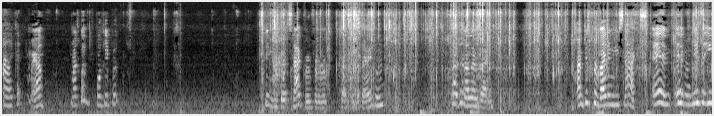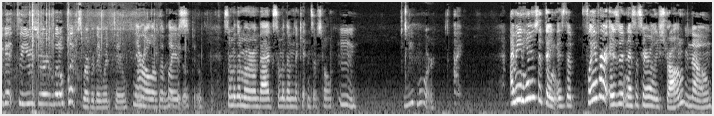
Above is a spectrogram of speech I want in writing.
I like it. Yeah, that's good. We'll keep it. You've got snack food for the rest of the day. Mm. That's another thing. I'm just providing you snacks, and it means that you get to use your little clips wherever they went to. They're all over the place. Some of them are on bags, some of them the kittens have stole. Mm. You need more. I mean, here's the thing: is the flavor isn't necessarily strong, No.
